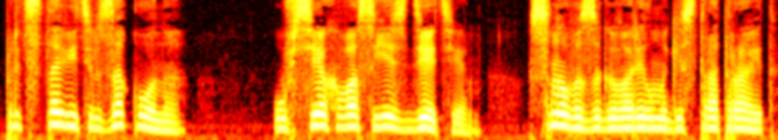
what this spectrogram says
представитель закона. «У всех вас есть дети», — снова заговорил магистрат Райт.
